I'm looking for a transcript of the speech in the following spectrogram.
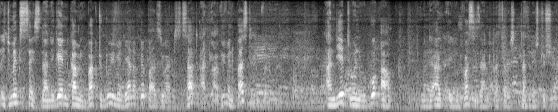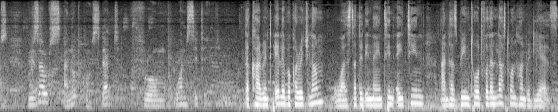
it makes sense than again coming back to do even the other papers you had sat and you have even passed them very well. And yet when we go up in the other universities and tertiary institutions, results are not considered from one sitting. The current A-level curriculum was started in 1918 and has been taught for the last 100 years.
